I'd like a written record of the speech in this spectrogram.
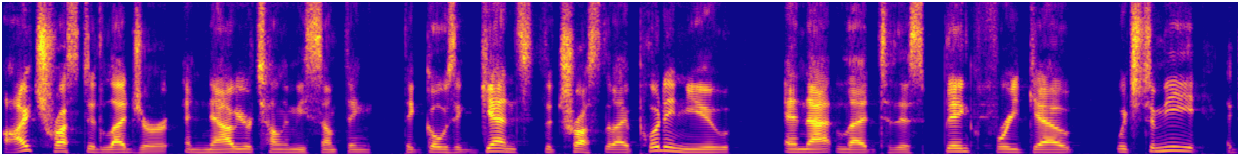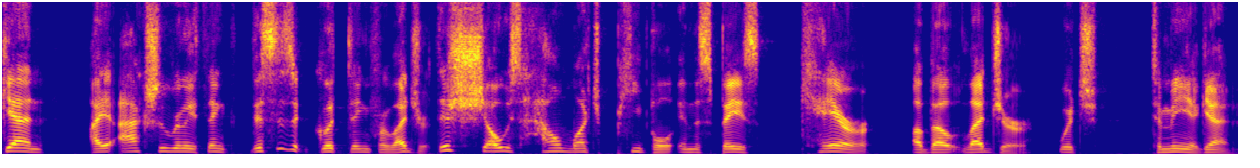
I trusted Ledger, and now you're telling me something that goes against the trust that I put in you. And that led to this big freak out, which to me, again, I actually really think this is a good thing for Ledger. This shows how much people in the space care about Ledger, which to me, again,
